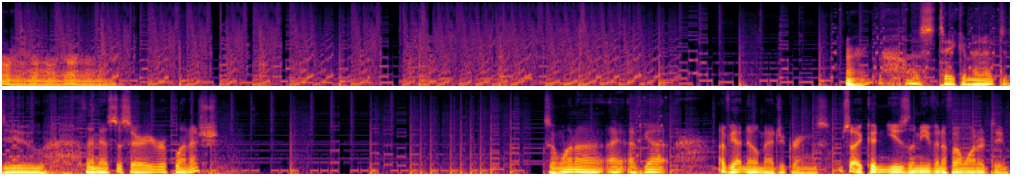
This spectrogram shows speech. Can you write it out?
On. Let's take a minute to do the necessary replenish. Because I wanna, I, I've got, I've got no magic rings, so I couldn't use them even if I wanted to.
